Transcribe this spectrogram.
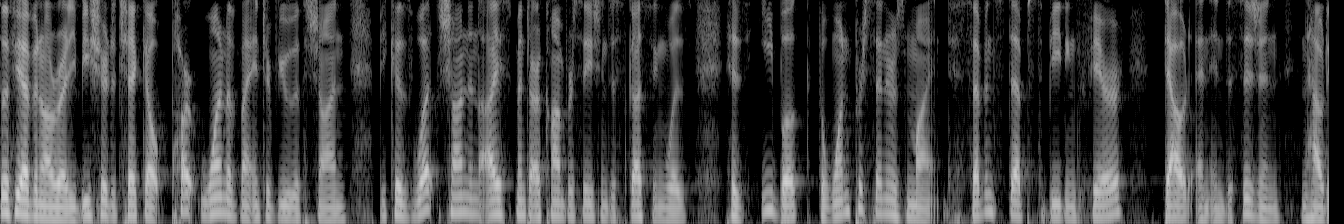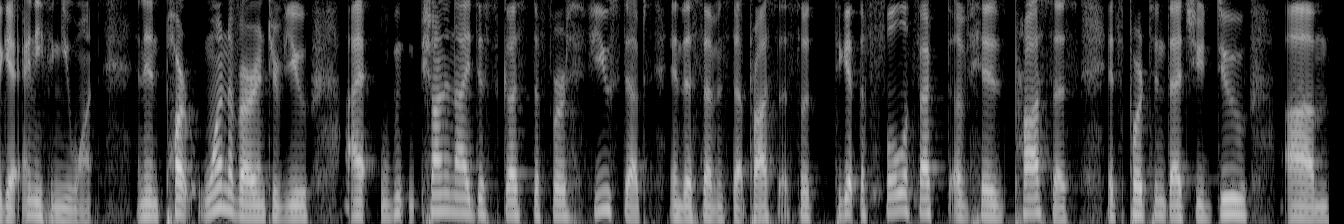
So, if you haven't already, be sure to check out part one of my interview with Sean because what Sean and I spent our conversation discussing was his ebook, The One Percenter's Mind Seven Steps to Beating Fear, Doubt, and Indecision, and How to Get Anything You Want. And in part one of our interview, I, Sean and I discussed the first few steps in the seven step process. So, to get the full effect of his process, it's important that you do um,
